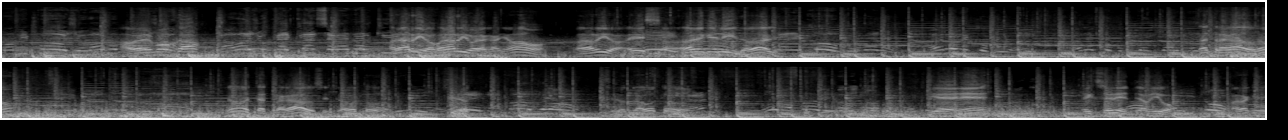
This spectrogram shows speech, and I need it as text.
Vamos, mi pollo, vamos. A ver, pollo. moja. Caballo que alcanza a ganar kilo. Para arriba, para arriba la caña. Vamos. Para arriba. Esa. Eh, Dale que lindo, dale. Está tragado, ¿no? No está tragado, se tragó todo. Se lo, tragó todo. Bien, ¿eh? Excelente, amigo. Ahora que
